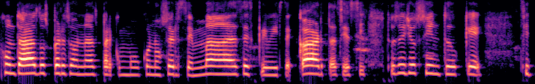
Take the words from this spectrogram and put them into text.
juntar a dos personas para como conocerse más, escribirse cartas y así. Entonces yo siento que si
